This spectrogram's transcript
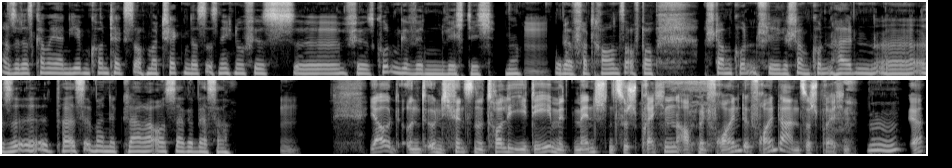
Also das kann man ja in jedem Kontext auch mal checken. Das ist nicht nur fürs, äh, fürs Kundengewinnen wichtig ne? Mhm. oder Vertrauensaufbau, Stammkundenpflege, Stammkunden halten. Äh, also äh, da ist immer eine klare Aussage besser. Mhm. Ja, und, und, und ich finde es eine tolle Idee, mit Menschen zu sprechen, auch mit Freunde, Freunde anzusprechen. Mhm. Ja?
